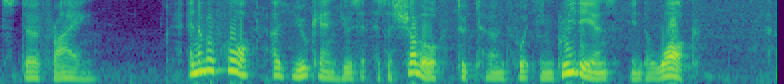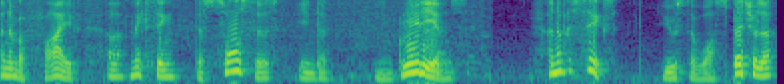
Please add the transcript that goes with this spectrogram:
stir frying. And number four, uh, you can use it as a shovel to turn food ingredients in the wok. And number five, uh, mixing the sauces in the ingredients. And number six, use the wok spatula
